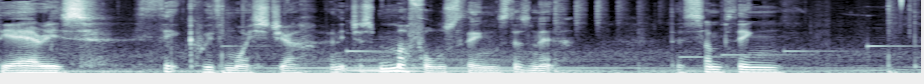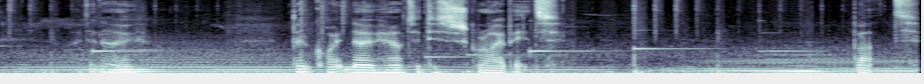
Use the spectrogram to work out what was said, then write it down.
the air is thick with moisture and it just muffles things, doesn't it? There's something, I don't know, don't quite know how to describe it, but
